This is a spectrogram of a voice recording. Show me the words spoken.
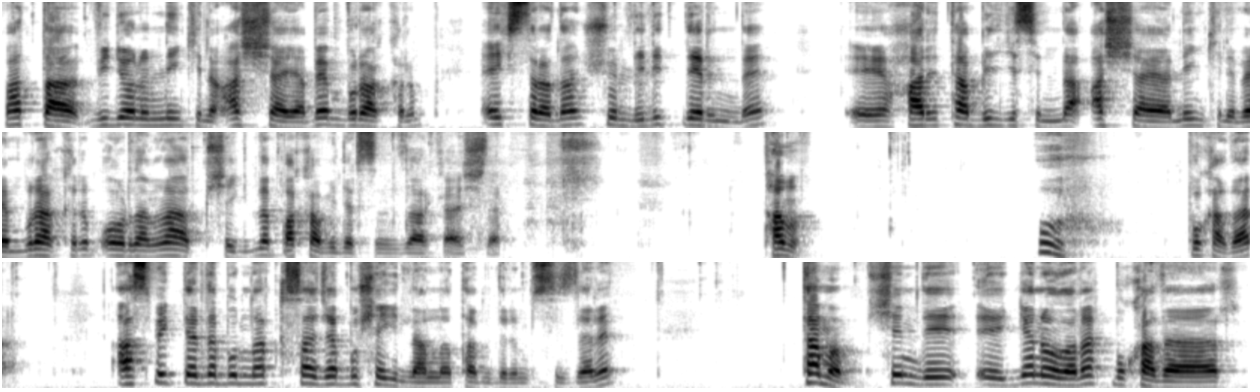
Hatta videonun linkini aşağıya ben bırakırım. Ekstradan şu Lilith'lerin de e, harita bilgisini de aşağıya linkini ben bırakırım. Oradan rahat bir şekilde bakabilirsiniz arkadaşlar. Tamam. Uh, bu kadar. Aspektlerde bunlar kısaca bu şekilde anlatabilirim sizlere. Tamam. Şimdi e, genel olarak bu kadar.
